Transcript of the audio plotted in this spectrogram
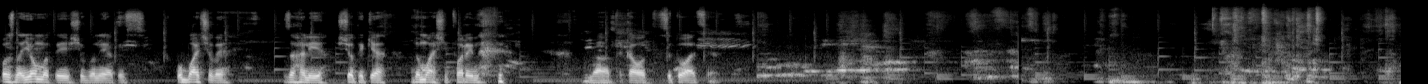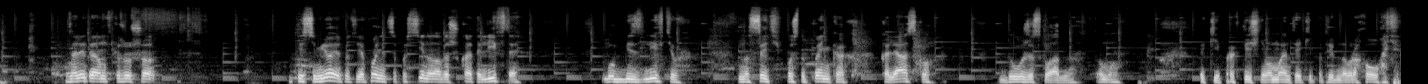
познайомити, щоб вони якось побачили взагалі, що таке домашні тварини. да, така от ситуація. Взагалі, я вам скажу, що ти сім'єю тут в Японії це постійно треба шукати ліфти, бо без ліфтів носить по ступеньках коляску дуже складно. Тому такі практичні моменти, які потрібно враховувати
